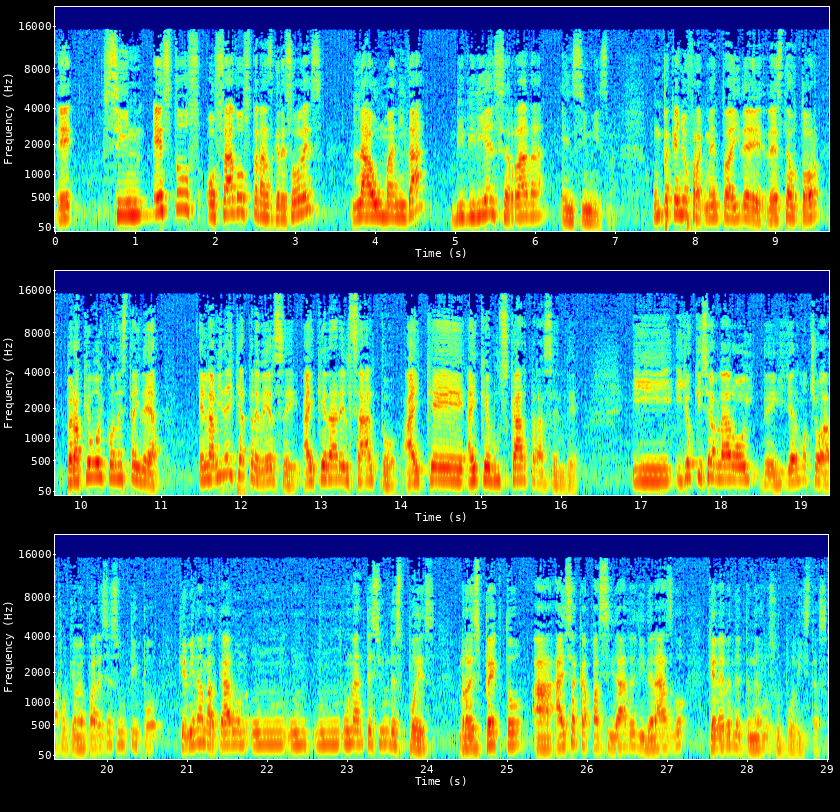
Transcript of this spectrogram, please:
Eh, sin estos osados transgresores, la humanidad viviría encerrada en sí misma. Un pequeño fragmento ahí de, este autor, pero ¿a qué voy con esta idea? En la vida hay que atreverse, hay que dar el salto, hay que, hay que buscar trascender. Y, y yo quise hablar hoy de Guillermo Ochoa porque me parece es un tipo que viene a marcar un, un- un- un- un antes y un después respecto a, a esa capacidad de liderazgo que deben de tener los futbolistas.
